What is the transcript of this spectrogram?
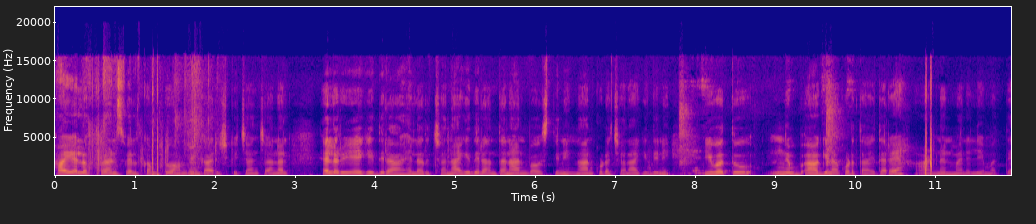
Hi hello friends welcome to Ambika Harish kitchen channel ಎಲ್ಲರೂ ಹೇಗಿದ್ದೀರಾ? ಎಲ್ಲರೂ ಚೆನ್ನಾಗಿದ್ದೀರಾ ಅಂತ ನಾನು ಭಾವಿಸ್ತೀನಿ. ನಾನು ಕೂಡ ಚೆನ್ನಾಗಿದ್ದೀನಿ. ಇವತ್ತು ಆಗಿನ ಬಾಗಿನ ಕೊಡ್ತಾ ಇದ್ದಾರೆ. ಅಣ್ಣನ ಮನೇಲಿ ಮತ್ತು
